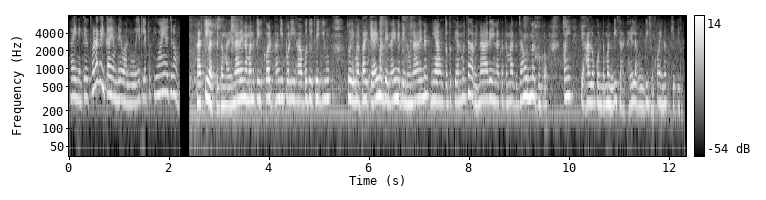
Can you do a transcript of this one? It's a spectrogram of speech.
ભાઈને કે થોડા કંઈ કાયમ રહેવાનું હોય, એટલે પછી હું અહીંયા જ રહું. સાચી વાત છે તમારી. નારીના મને તો કળ ભાંગી પડી, હા, બધું થઈ ગયું. તો એમાં ભાઈ કે આઈને બેન આઈને બેન નારે નારીના, ત્યાં આવું તો પછી મજા આવે. નારે એના કરતા મારે જાઉં જ નતું કહું. કંઈ કે આ લોકોને તમને મને વિસા થયેલા, હું બીજું કંઈ નથી કીધી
